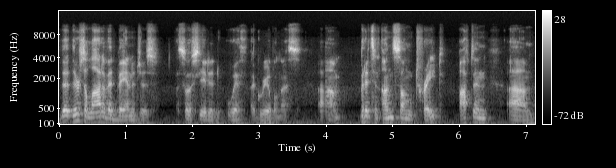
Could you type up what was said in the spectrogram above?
There's a lot of advantages associated with agreeableness, um, but it's an unsung trait. Often, um,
